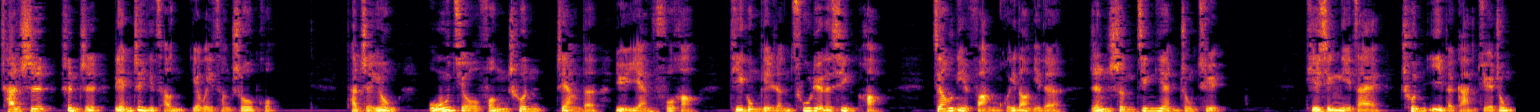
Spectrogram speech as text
禅师甚至连这一层也未曾说破，他只用“五九逢春”这样的语言符号，提供给人粗略的信号。教你返回到你的人生经验中去，提醒你在春意的感觉中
